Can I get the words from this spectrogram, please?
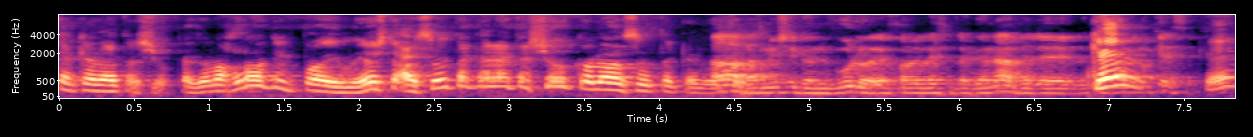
תקנת השוק. אז המחלוקת פה, אם יש, עשו תקנת השוק או לא עשו תקנת השוק. אה, אבל מי שגנבו לו יכול ללכת לגנב ולקחת כן, לו כסף. כן.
